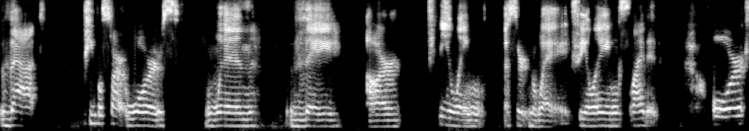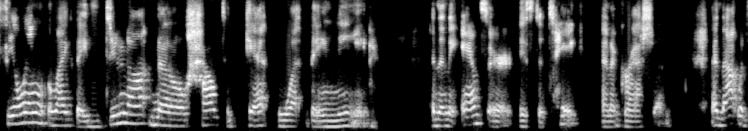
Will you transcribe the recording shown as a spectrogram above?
that people start wars when they are feeling a certain way, feeling slighted, or feeling like they do not know how to get what they need. And then the answer is to take an aggression. And that would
